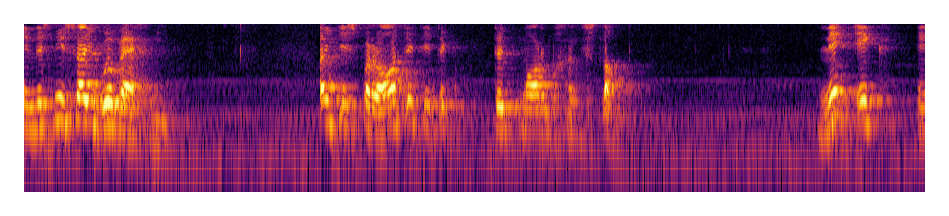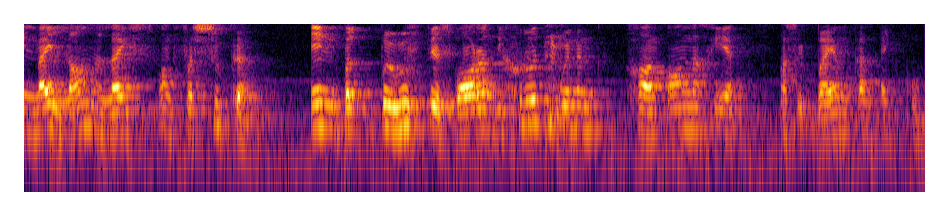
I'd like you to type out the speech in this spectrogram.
En dis nie sy hoofweg nie. Uit desperaatheid het ek dit maar begin stap. Net ek en my lang lys van versoeke en behoeftes waaraan die groot koning gaan aandag gee as ek by hom kan uitkom.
